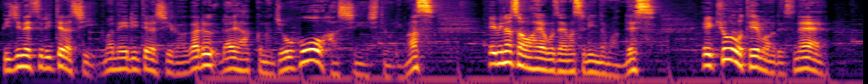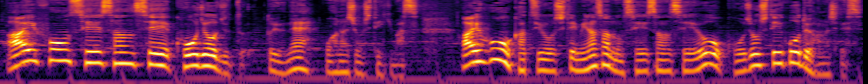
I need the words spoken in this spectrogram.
ビジネスリテラシーマネーリテラシーが上がるライフハックな情報を発信しております。え皆さんおはようございます。リンダマンです。え今日のテーマはですね iPhone 生産性向上術というねお話をしていきます。iPhone を活用して皆さんの生産性を向上していこうという話です。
